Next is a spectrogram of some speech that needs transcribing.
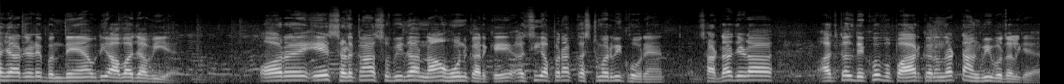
ਹਜ਼ਾਰ ਜਿਹੜੇ ਬੰਦੇ ਆ, ਉਹਦੀ ਆਵਾਜਾਵੀ ਹੈ। ਔਰ ਇਹ ਸੜਕਾਂ ਸੁਵਿਧਾ ਨਾ ਹੋਣ ਕਰਕੇ ਅਸੀਂ ਆਪਣਾ ਕਸਟਮਰ ਵੀ ਖੋ ਰਹੇ ਹਾਂ। ਸਾਡਾ ਜਿਹੜਾ ਅੱਜ ਕੱਲ ਦੇਖੋ ਵਪਾਰ ਕਰਨ ਦਾ ਢੰਗ ਵੀ ਬਦਲ ਗਿਆ।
